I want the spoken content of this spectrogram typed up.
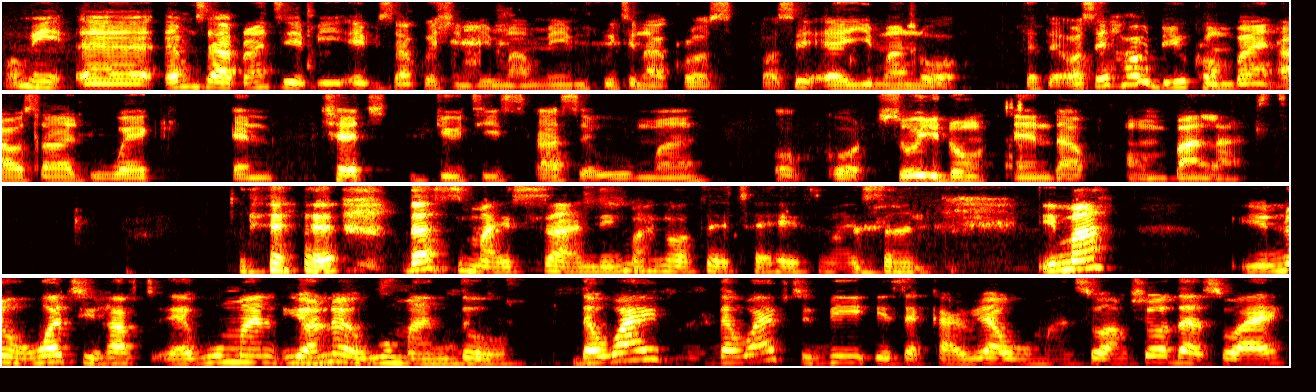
for me, uh, Emsa Branty be a question be my main putting across. I say, uh, you man know. I say, how do you combine outside work and church duties as a woman of God so you don't end up unbalanced? That's my son. Emmanuel Tete is my son. Ima, you know what you have to a woman, you are not a woman though. The wife, the wife to be is a career woman. So I'm sure that's why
